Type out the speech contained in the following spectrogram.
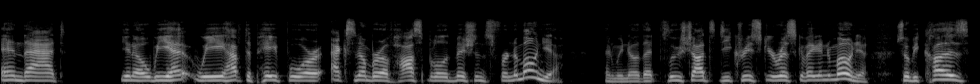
and that you know we ha- we have to pay for x number of hospital admissions for pneumonia and we know that flu shots decrease your risk of getting pneumonia. So because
